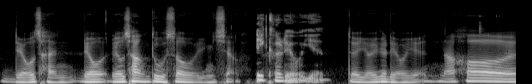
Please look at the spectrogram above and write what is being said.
流传流流畅度受影响。一个留言，对，有一个留言。然后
